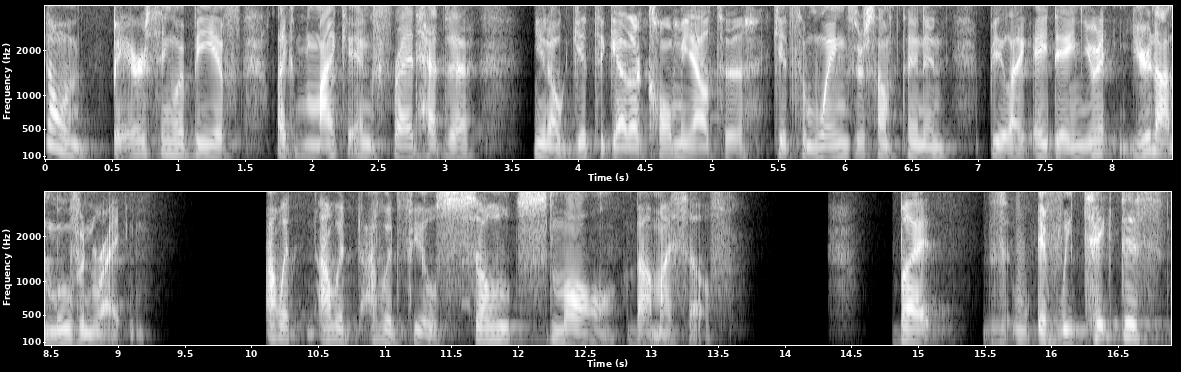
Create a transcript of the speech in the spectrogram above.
You know how embarrassing it would be if like Micah and Fred had to, you know, get together, call me out to get some wings or something, and be like, "Hey, Dayne, you're you're not moving right." I would, I would, I would feel so small about myself. But if we take this,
